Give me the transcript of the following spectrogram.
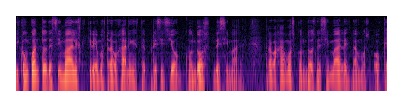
y con cuántos decimales que queremos trabajar en esta precisión con dos decimales trabajamos con dos decimales damos ok.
